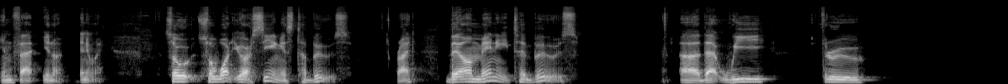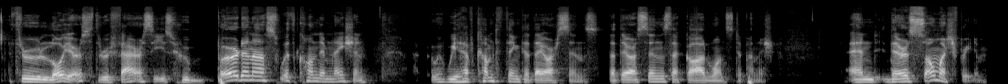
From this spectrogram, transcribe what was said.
In fact, you know, anyway. So so what you are seeing is taboos, right? There are many taboos uh, that we through through lawyers, through Pharisees who burden us with condemnation, we have come to think that they are sins, that they are sins that God wants to punish. And there is so much freedom.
